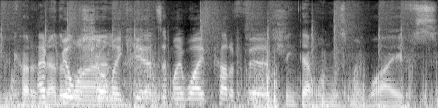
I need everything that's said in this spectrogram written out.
We caught another one. I have to be able one. to show my kids that my wife caught a fish. I think that one was my wife's.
